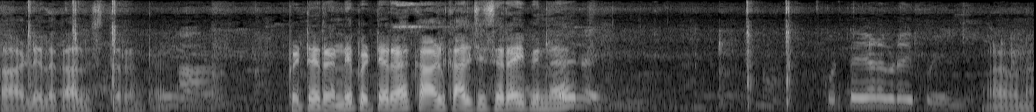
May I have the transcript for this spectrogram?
కాళ్ళు ఇలా కాలుస్తారంట. పెట్టారండి? పెట్టారా? కాళ్ళు కాల్చేసారా? అయిపోయిందా? కొట్టే కూడా అయిపోయింది. అవునా?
